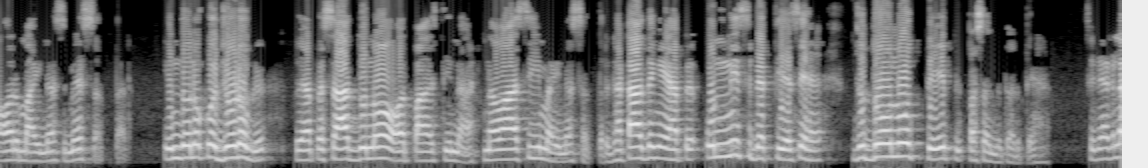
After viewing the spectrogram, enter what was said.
और माइनस में सत्तर। इन दोनों को जोड़ोगे तो यहाँ पे सात दो नौ और पाँच तीन आठ, नवासी माइनस सत्तर। घटा देंगे, यहाँ पे उन्नीस व्यक्ति ऐसे हैं जो दोनों पे पसंद करते हैं। चलिए अगला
